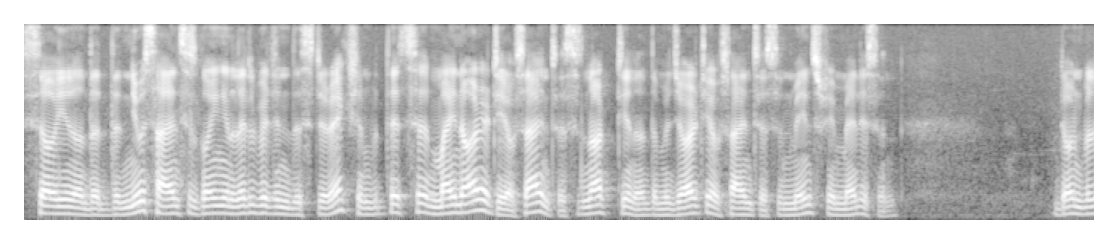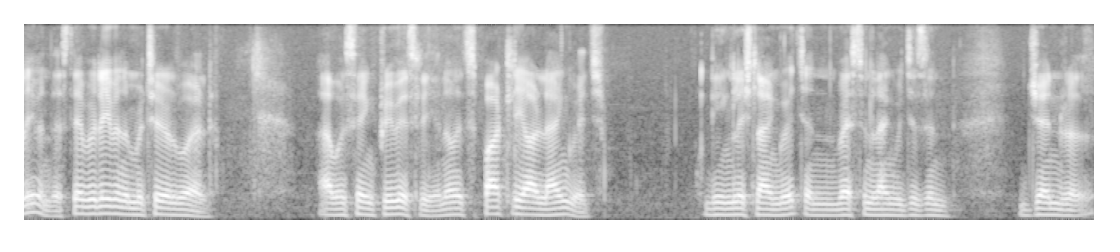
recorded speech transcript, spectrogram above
So, you know, the, the new science is going a little bit in this direction, but it's a minority of scientists. It's not, you know, the majority of scientists in mainstream medicine don't believe in this. They believe in the material world. I was saying previously, you know, it's partly our language, the English language and Western languages in general.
